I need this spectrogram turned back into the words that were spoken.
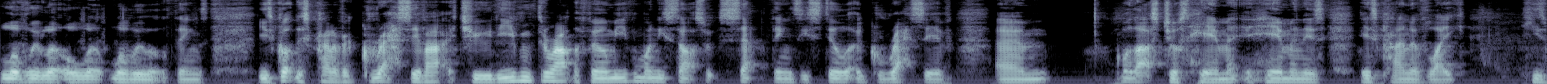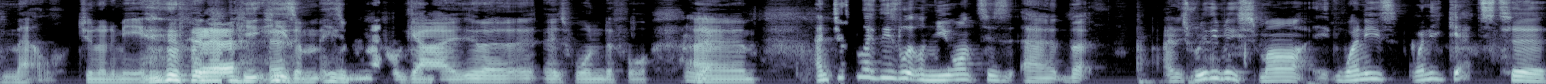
lovely little, little lovely little things. He's got this kind of aggressive attitude, even throughout the film. Even when he starts to accept things, he's still aggressive. Um, but that's just him, him and his his kind of like he's metal. Do you know what I mean? Yeah, he, yeah. he's a he's a metal guy. You know, it's wonderful. Yeah. Um, and just like these little nuances uh, that, and it's really really smart when he's when he gets to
